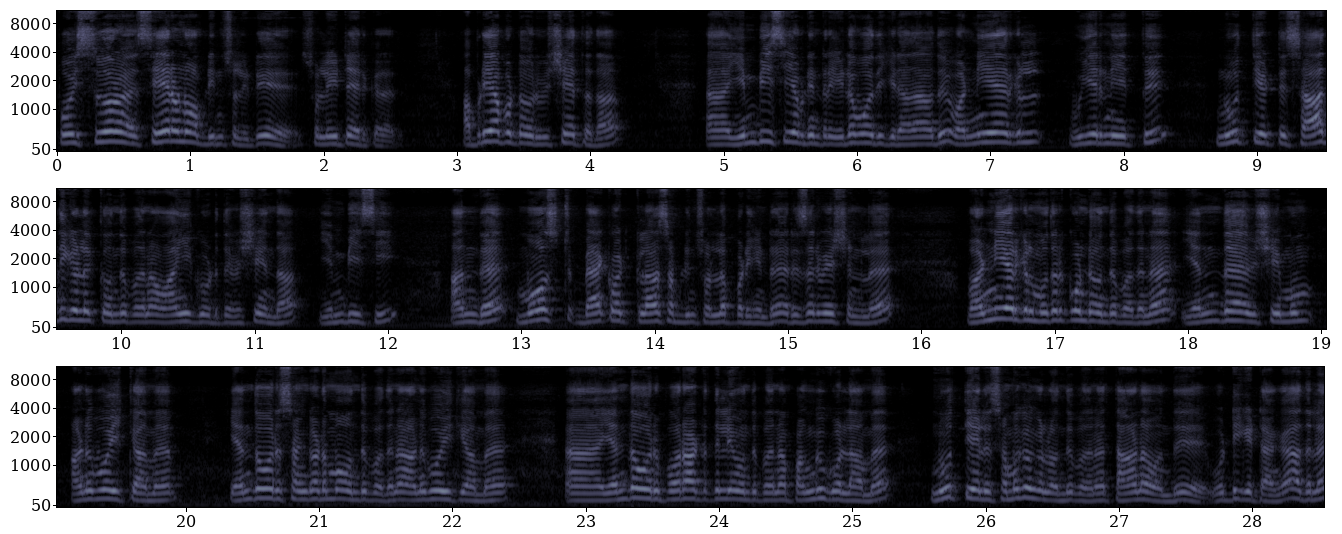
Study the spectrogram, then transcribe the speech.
போய் சேர- சேரணும் அப்படின்னு சொல்லிட்டு சொல்லிகிட்டே இருக்கிறார். அப்படியாப்பட்ட ஒரு விஷயத்தை தான் எம்பிசி அப்படின்ற இடஒதுக்கீடு அதாவது வன்னியர்கள் உயிர் நீத்து நூற்றி எட்டு சாதிகளுக்கு வந்து பார்த்தீங்கன்னா வாங்கி கொடுத்த விஷயம்தான் எம்பிசி. அந்த மோஸ்ட் பேக்வர்ட் கிளாஸ் அப்படின்னு சொல்லப்படுகின்ற ரிசர்வேஷனில் வன்னியர்கள் முதற்கொண்டு வந்து பார்த்தீங்கன்னா எந்த விஷயமும் அனுபவிக்காமல் எந்த ஒரு சங்கடமும் வந்து பார்த்தீங்கன்னா அனுபவிக்காமல் எந்த ஒரு போராட்டத்திலையும் வந்து பார்த்தீங்கன்னா பங்கு கொள்ளாமல் நூற்றி ஏழு சமூகங்கள் வந்து பார்த்தீங்கன்னா தானாக வந்து ஒட்டிக்கிட்டாங்க. அதில்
